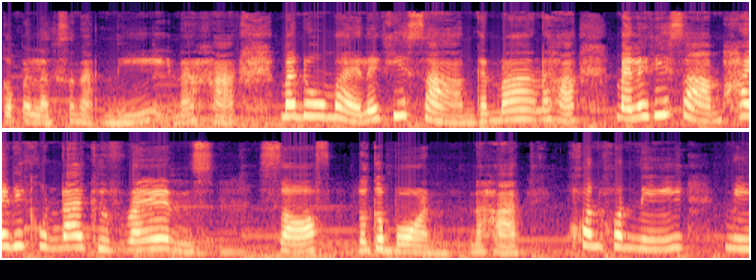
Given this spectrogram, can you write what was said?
ก็เป็นลักษณะนี้นะคะ มาดูหมายเลขที่ 3 กันบ้างนะคะ หมายเลขที่ 3ไพ่ที่คุณได้คือ friends soft แล้วก็ born นะคะ คนคนนี้มี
